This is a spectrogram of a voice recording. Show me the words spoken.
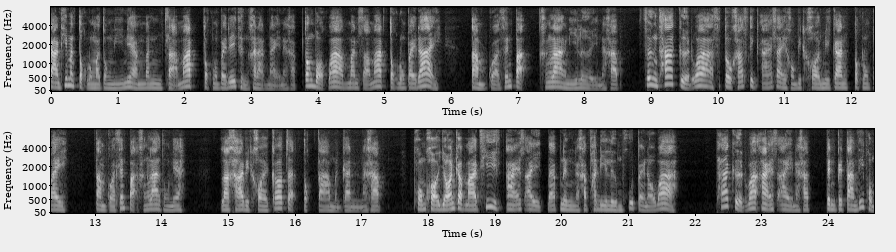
การที่มันตกลงมาตรงนี้เนี่ยมันสามารถตกลงไปได้ถึงขนาดไหนนะครับ ต้องบอกว่ามันสามารถตกลงไปได้ ต่ำกว่าเส้นปะข้างล่างนี้เลยนะครับ ซึ่งถ้าเกิดว่า Stochastic RSI ของ Bitcoin มีการตกลงไปต่ำกว่าเส้นปะข้างล่างตรงเนี้ย ราคา Bitcoin ก็จะตกตามเหมือนกันนะครับ ผมขอย้อนกลับมาที่ RSI อีกแป๊บหนึ่งนะครับ พอดีลืมพูดไปเนาะว่า ถ้าเกิดว่า RSI นะครับเป็นไปตามที่ผม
